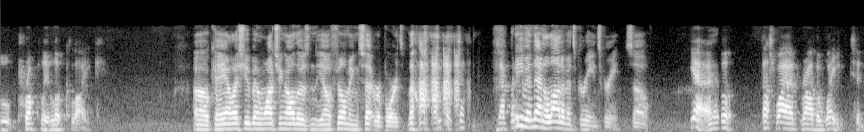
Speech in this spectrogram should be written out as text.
l- properly look like. Okay, unless you've been watching all those, you know, filming set reports. exactly. But even then, a lot of it's green screen. So Yeah, but that's why I'd rather wait, and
